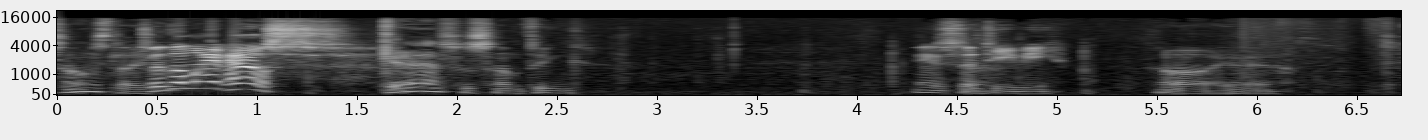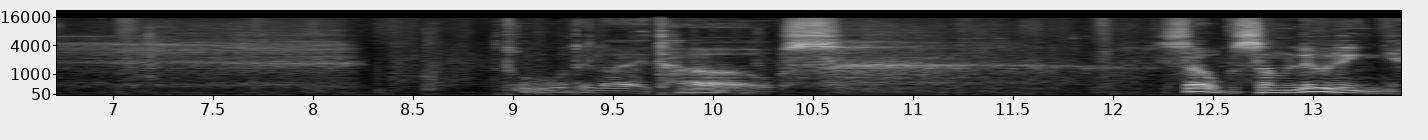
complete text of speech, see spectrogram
Sounds like to the lighthouse. gas or something. It's the TV. Oh, yeah, yeah. To the lighthouse. So, some looting.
